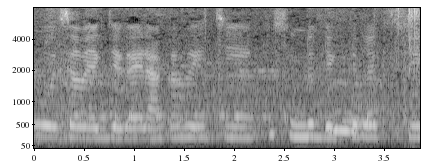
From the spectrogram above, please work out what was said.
ও সব এক জায়গায় রাখা হয়েছে। কি সুন্দর দেখতে লাগছে।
